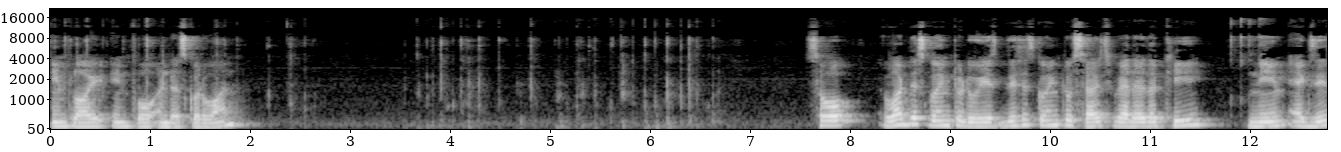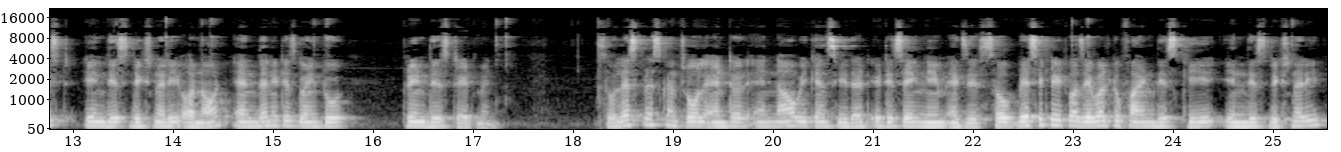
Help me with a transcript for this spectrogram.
employee info underscore one so what this going to do is this is going to search whether the key name exists in this dictionary or not and then it is going to print this statement. So let's press control enter and now we can see that it is saying name exists. So basically it was able to find this key in this dictionary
